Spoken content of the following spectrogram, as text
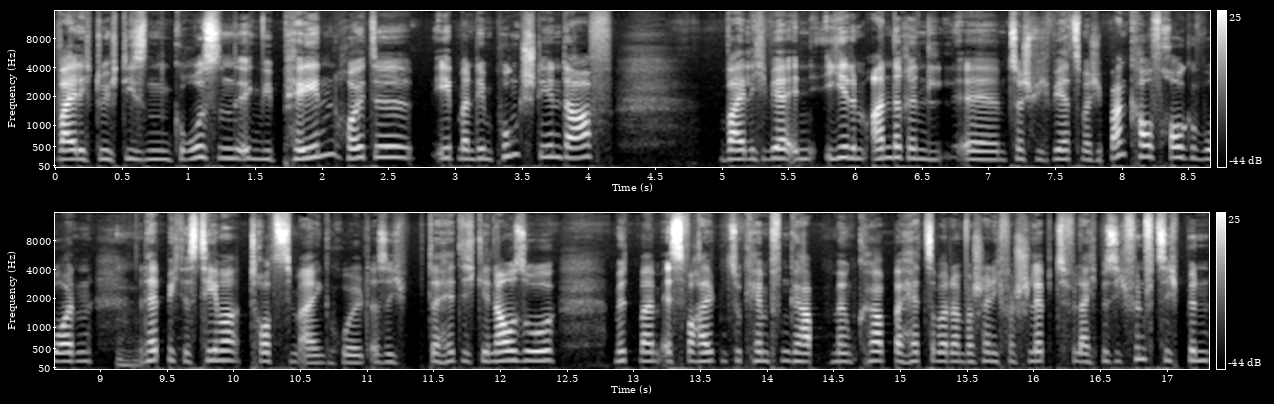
Weil ich durch diesen großen irgendwie Pain heute eben an dem Punkt stehen darf, weil ich wäre in jedem anderen, äh, zum Beispiel, ich wäre zum Beispiel Bankkauffrau geworden, mhm. dann hätte mich das Thema trotzdem eingeholt. Also ich, da hätte ich genauso mit meinem Essverhalten zu kämpfen gehabt, mit meinem Körper hätte es aber dann wahrscheinlich verschleppt, vielleicht bis ich 50 bin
